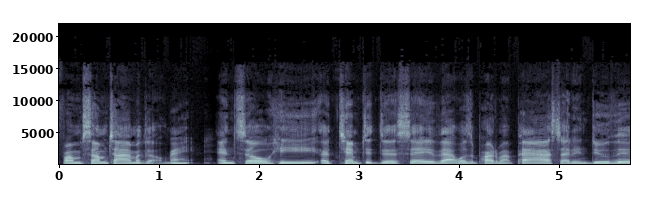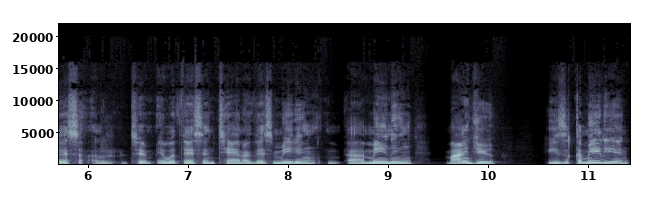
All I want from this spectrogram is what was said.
from some time ago. right? And so he attempted to say that was a part of my past. I didn't do this uh, to with this intent or this meeting uh, meaning. Mind you, he's a comedian,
